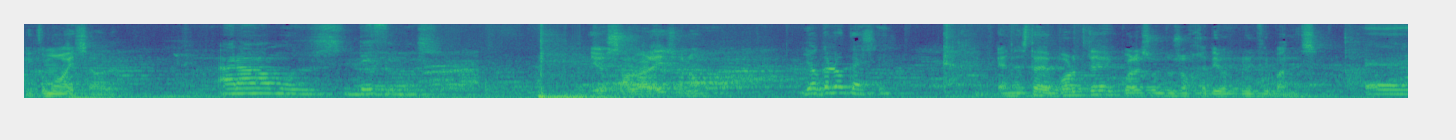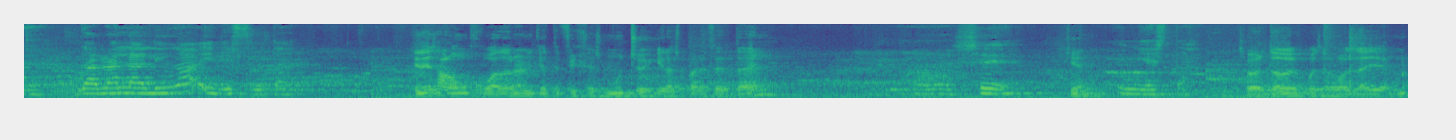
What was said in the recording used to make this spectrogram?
¿Y cómo vais ahora? Ahora vamos décimos. ¿Y os salvaréis o no? Yo creo que sí. En este deporte, ¿cuáles son tus objetivos principales? Eh, ganar la liga y disfrutar. ¿Tienes algún jugador en el que te fijes mucho y quieras parecerte a él? Eh, sí, ¿Quién? Iniesta. Sobre todo después del gol de ayer, ¿no?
